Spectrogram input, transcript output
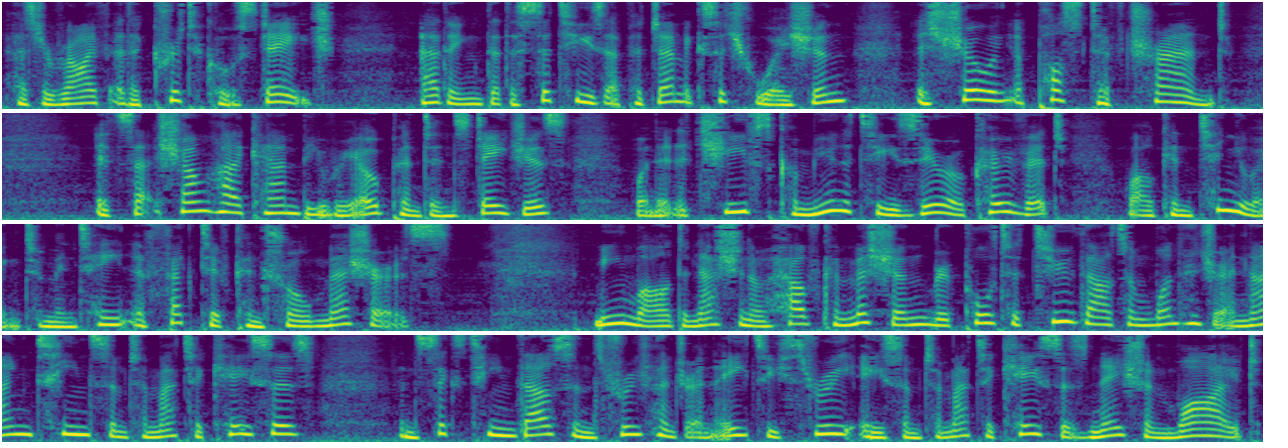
has arrived at a critical stage, adding that the city's epidemic situation is showing a positive trend. It said Shanghai can be reopened in stages when it achieves community zero COVID while continuing to maintain effective control measures. Meanwhile, the National Health Commission reported 2,119 symptomatic cases and 16,383 asymptomatic cases nationwide,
